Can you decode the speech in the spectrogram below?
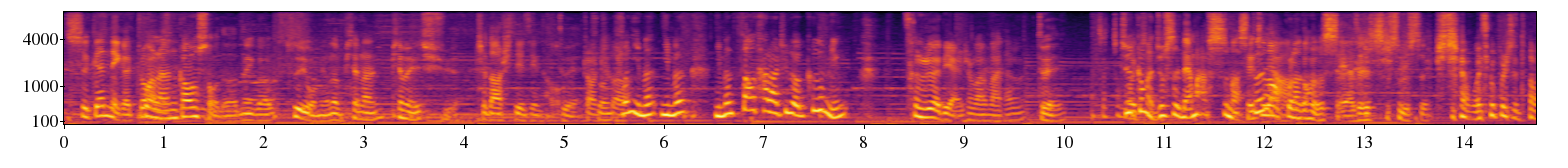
是跟哪个《灌篮高手》的那个最有名的片蓝片尾曲《直到世界尽头》对说说你们你们你们糟蹋了这个歌名，蹭热点是吧？把他们对，这这根本就是两码事嘛，谁知道《灌篮高手》是谁啊？这是是不是？是我就不知道。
